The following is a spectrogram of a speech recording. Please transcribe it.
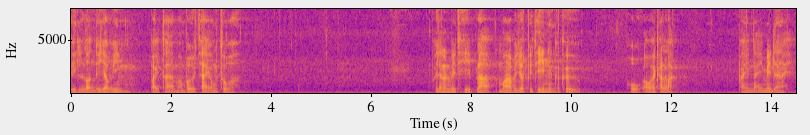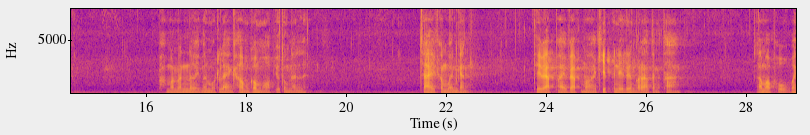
ดินหล่นที่จะวิ่ง ไปตามอำเภอใจของตัว เพราะฉะนั้นวิธีปราบมาพยศวิธีหนึ่งก็คือ ผูกเอาไว้กับหลัก ไปไหนไม่ได้พอมันมันเหนื่อยมันหมดแรงเข้ามันก็หมอบอยู่ตรงนั้นแหละ ใจก็เหมือนกัน ที่แวบไปแวบมาคิดไปในเรื่องราวต่าง ๆ เอามาผูกไว้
